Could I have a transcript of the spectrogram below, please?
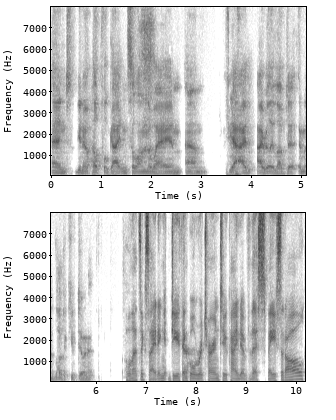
and you know helpful guidance along the way and um, yeah, I, I really loved it and would love to keep doing it Well, that's exciting. Do you think we'll return to kind of this space at all?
